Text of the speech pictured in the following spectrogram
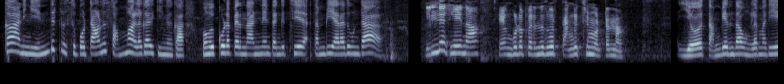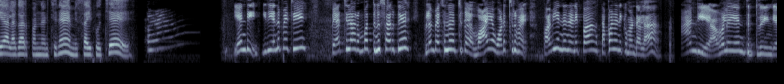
அக்கா நீங்கள் எந்த ட்ரெஸ் போட்டாலும் செம்ம அழகாக இருக்கீங்கக்கா. உங்கள் கூட பிறந்த அண்ணன் தங்கச்சி தம்பி யாராவது உண்டா? இல்லை ஜீனா என் கூட பிறந்தது ஒரு தங்கச்சி மட்டும்தான். ஐயோ தம்பி இருந்தா உங்களை மாதிரியே அழகா இருப்பான்னு நினைச்சேனே மிஸ் ஆகி போச்சே. ஏண்டி இது என்ன பேச்சு? பேச்செல்லாம் ரொம்ப தினுசா இருக்கு. இப்பெல்லாம் பேசணும் வச்சுக்க வாயை உடைச்சிருவேன். பவி என்ன நினைப்பா? தப்பா நினைக்க மாட்டாளா? ஆண்டி அவளை ஏன் திட்டுறீங்க?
